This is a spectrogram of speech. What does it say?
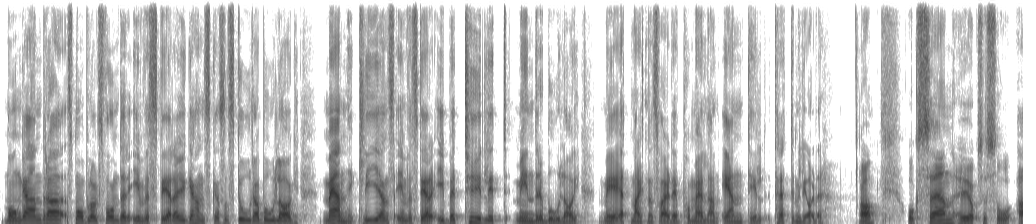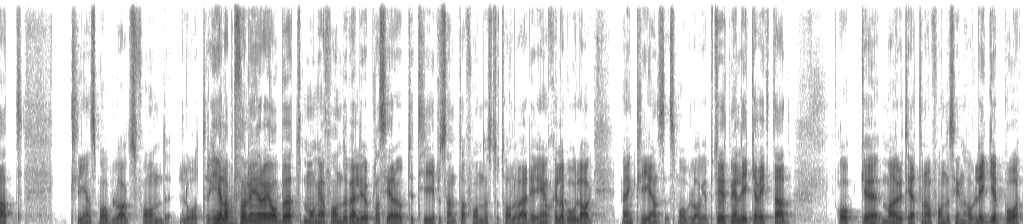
Många andra småbolagsfonder investerar ju ganska så stora bolag, men Klients investerar i betydligt mindre bolag med ett marknadsvärde på mellan 1 till 30 miljarder. Ja, och sen är det också så att Klients småbolagsfond låter hela portföljen göra jobbet. Många fonder väljer att placera upp till 10% av fondens totala värde i enskilda bolag, men Klients småbolag är betydligt mer likaviktad. och eh, majoriteten av fondens innehav ligger på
